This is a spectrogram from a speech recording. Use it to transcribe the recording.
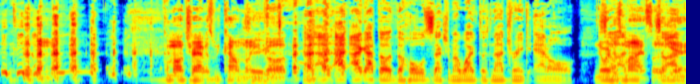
Come on, Travis. We counting on you, dog. I, I, I got the the whole section. My wife does not drink at all. Nor does I- mine, so yeah.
